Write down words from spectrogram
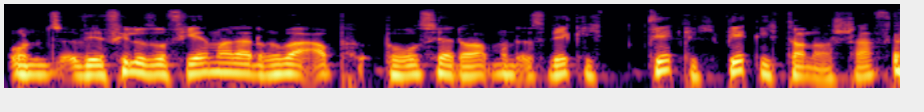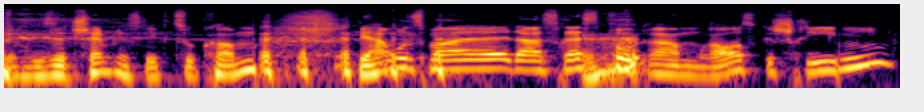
Und wir philosophieren mal darüber, ob Borussia Dortmund es wirklich, wirklich, wirklich Donner schafft, in diese Champions League zu kommen. Wir haben uns mal das Restprogramm rausgeschrieben.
